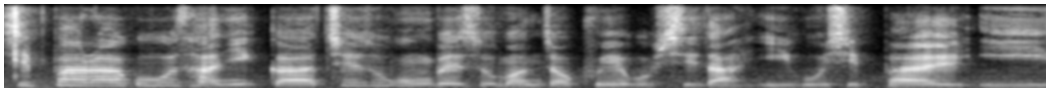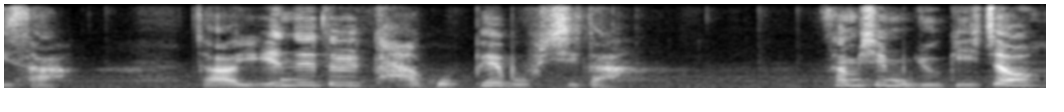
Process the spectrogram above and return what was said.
18하고 4니까 최소 공배수 먼저 구해봅시다. 29, 18, 2, 4. 자, 얘네들 다 곱해 봅시다. 36이죠?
